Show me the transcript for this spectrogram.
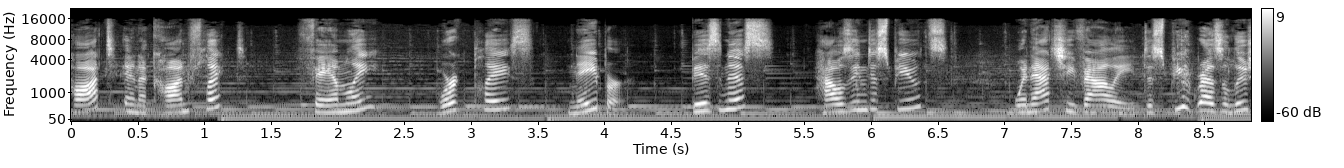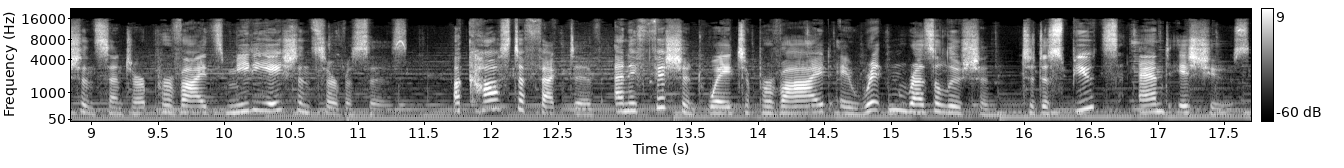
Caught in a conflict? Family? Workplace? Neighbor? Business? Housing disputes? Wenatchee Valley Dispute Resolution Center provides mediation services, a cost effective and efficient way to provide a written resolution to disputes and issues.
